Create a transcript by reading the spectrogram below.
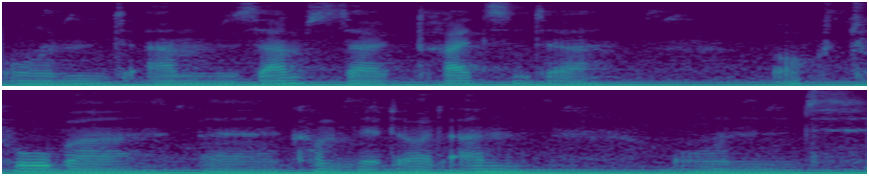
Und am Samstag, 13. Oktober, äh, kommen wir dort an. Und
